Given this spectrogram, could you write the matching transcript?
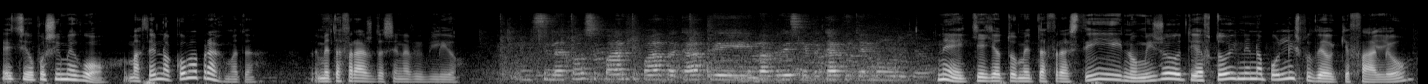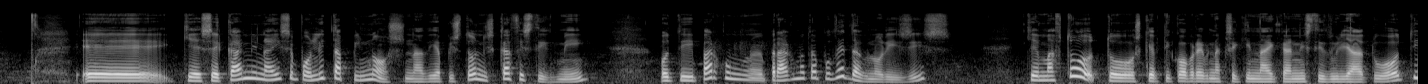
έτσι όπως είμαι εγώ. Μαθαίνω ακόμα πράγματα, μεταφράζοντας ένα βιβλίο. Συνεχώς υπάρχει πάντα κάτι να βρίσκεται, κάτι καινούριο. Ναι, και για το μεταφραστή νομίζω ότι αυτό είναι ένα πολύ σπουδαίο κεφάλαιο ε, και σε κάνει να είσαι πολύ ταπεινός, να διαπιστώνεις κάθε στιγμή ότι υπάρχουν πράγματα που δεν τα γνωρίζεις και με αυτό το σκεπτικό πρέπει να ξεκινάει κανείς τη δουλειά του, ότι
